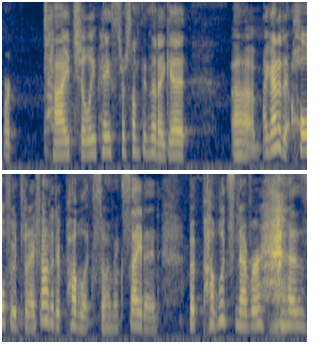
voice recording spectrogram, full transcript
or Thai chili paste or something that I get. Um, I got it at Whole Foods, but I found it at Publix, so I'm excited. But Publix never has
